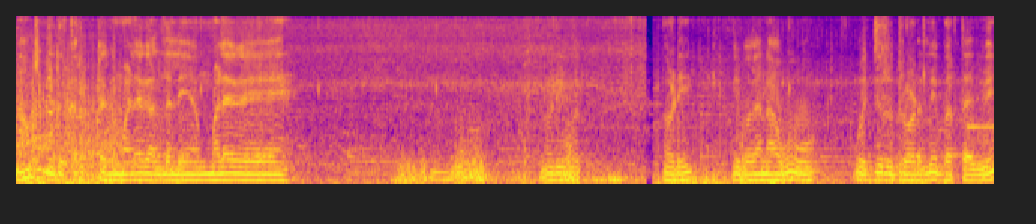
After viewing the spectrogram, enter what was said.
ನಾವು ಇದು ಕರೆಕ್ಟಾಗಿ ಮಳೆಗಾಲದಲ್ಲಿ ಮಳೆ ನೋಡಿ ಇವತ್ತು ನೋಡಿ, ಇವಾಗ ನಾವು ವಜ್ರದ ರೋಡಲ್ಲಿ ಬರ್ತಾಯಿದ್ವಿ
